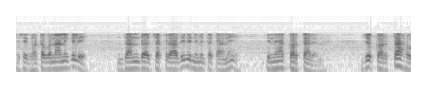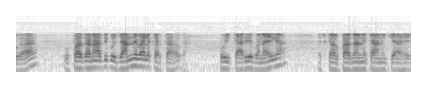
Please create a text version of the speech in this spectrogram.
जैसे घट बनाने के लिए दंड, चक्र आदि भी निमित्त कारण है। कि यहाँ करता लेना जो करता होगा उपादान आदि को जानने वाला करता होगा। कोई कार्य बनाएगा, इसका उपादान कारण क्या है,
